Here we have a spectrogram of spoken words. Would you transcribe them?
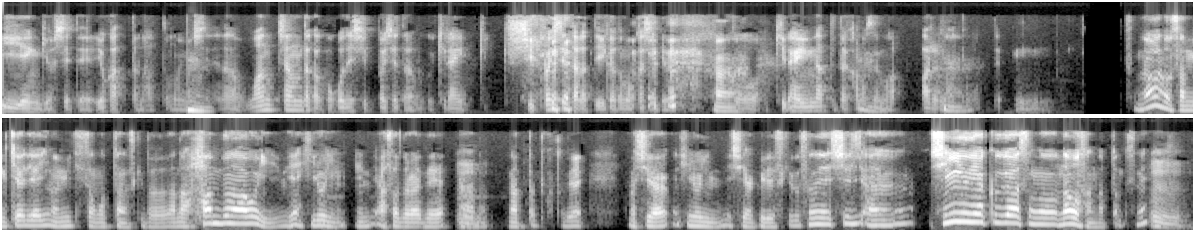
いい演技をしててよかったなと思いましたね。だからワンチャン、だからここで失敗してたら僕嫌い、失敗してたらって言い方もおかしいけど、こう嫌いになってた可能性もあるなと思って。うん長野さんのキャリア今見てて思ったんですけど、あの、半分青いね、ヒロイン、朝ドラで、あの、うんなったってことで、まあ、主役、ヒロインで主役ですけど、それで主人、あ親友役がその、直さんだったんですね。うん。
